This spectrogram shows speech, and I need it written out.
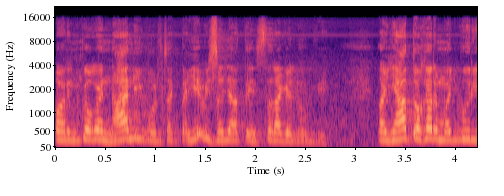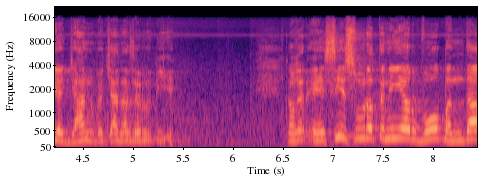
और इनको कोई ना नहीं बोल सकता। ये भी सजाते हैं इस तरह के लोग भी। तो यहाँ तो खैर मजबूरी है, जान बचाना ज़रूरी है। तो अगर ऐसी सूरत नहीं है और वो बंदा,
